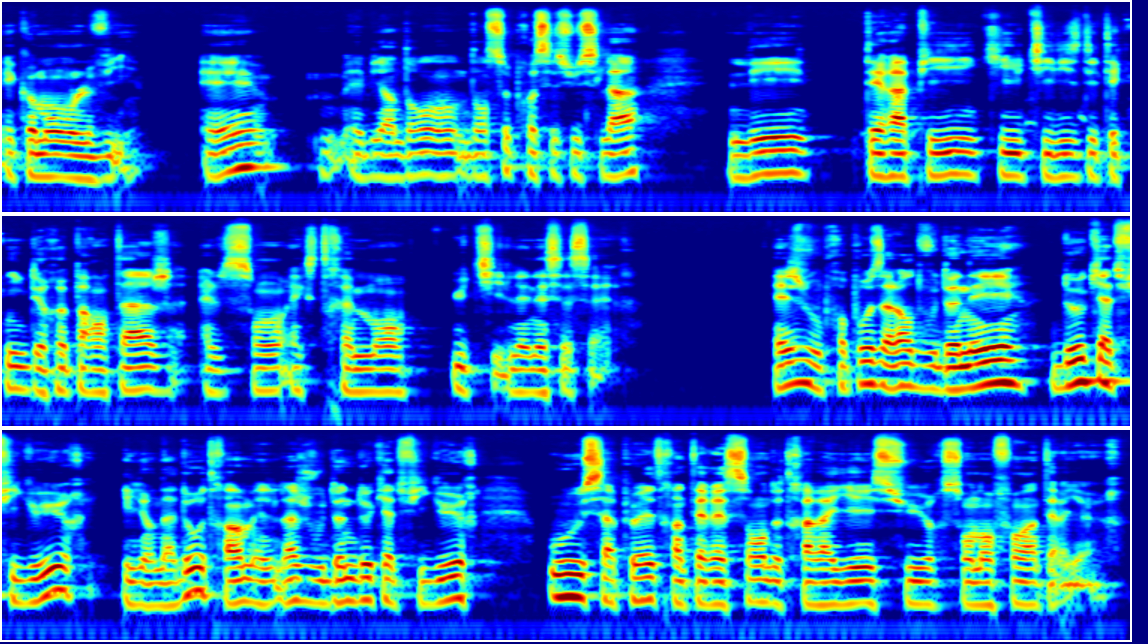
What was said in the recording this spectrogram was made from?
et comment on le vit. Et, eh bien, dans, dans ce processus-là, les thérapies qui utilisent des techniques de reparentage, elles sont extrêmement utiles et nécessaires. Et je vous propose alors de vous donner deux cas de figure. Il y en a d'autres, hein, mais là je vous donne deux cas de figure où ça peut être intéressant de travailler sur son enfant intérieur.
